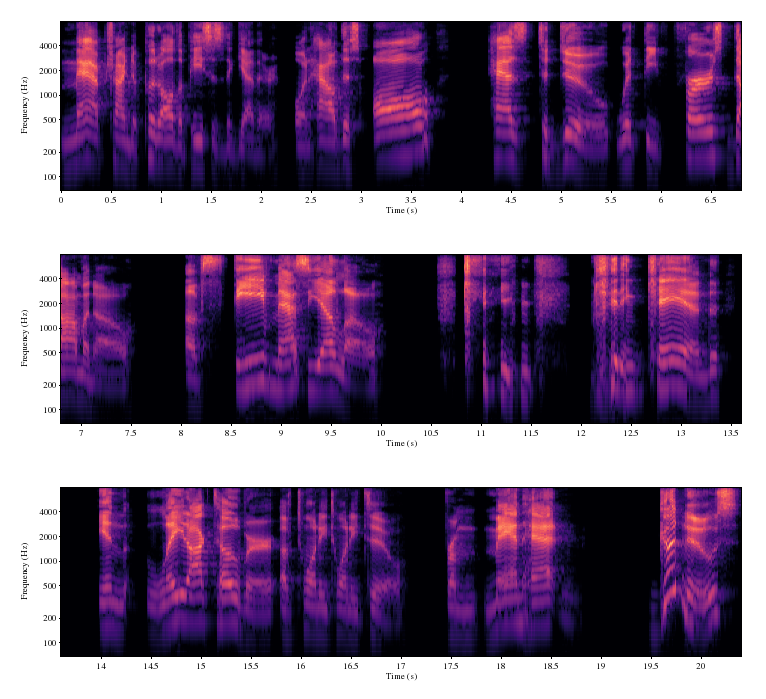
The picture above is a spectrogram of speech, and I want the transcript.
map trying to put all the pieces together on how this all has to do with the first domino of Steve Masiello getting, getting canned in late October of 2022 from Manhattan. Good news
